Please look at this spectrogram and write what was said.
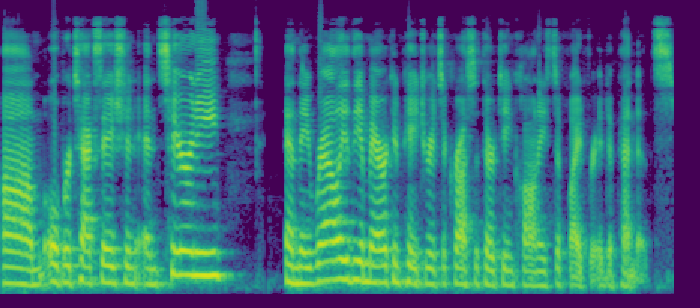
um, over taxation and tyranny, and they rallied the American patriots across the 13 colonies to fight for independence.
